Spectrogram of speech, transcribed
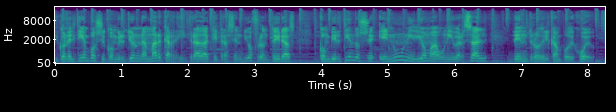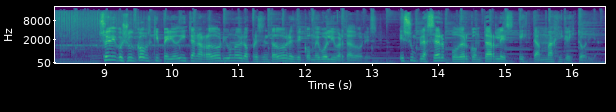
y con el tiempo se convirtió en una marca registrada que trascendió fronteras, convirtiéndose en un idioma universal dentro del campo de juego. Soy Diego Yudkowski, periodista, narrador y uno de los presentadores de Comebol Libertadores. Es un placer poder contarles esta mágica historia.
